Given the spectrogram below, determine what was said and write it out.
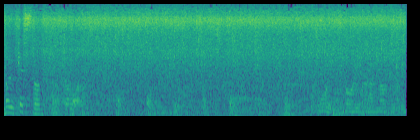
너 욕했어. 너 얼굴은 안 나오고.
